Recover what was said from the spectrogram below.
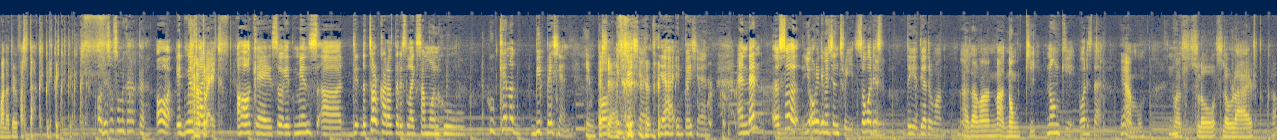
wanna do faster, quick, quick, quick, quick, quick. Oh, this also my character. Oh, it means Cannot like. wait. Okay, so it means uh, the, the third character is like someone who who cannot be patient. Impatient. impatient. yeah, impatient. And then, uh, so you already mentioned three. So what is yeah. the the other one? Other one, ma nonki. Nonki. What is that? Yeah, まあ、slow slow life と か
